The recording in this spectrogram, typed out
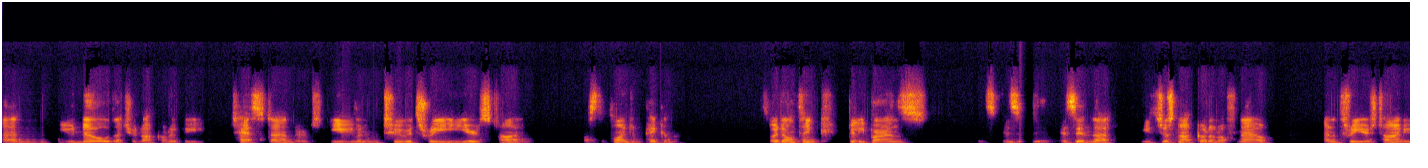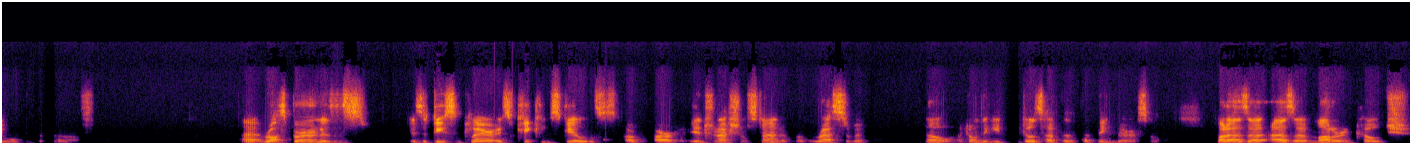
and you know that you're not going to be test standards even in two or three years' time, what's the point in picking them? So I don't think Billy Burns is, is, is in that. He's just not good enough now, and in three years' time, he won't be good enough. Uh, Ross Byrne is is a decent player. His kicking skills are, are international standard, but the rest of it, no, I don't think he does have the, the thing there. So, but as a as a modern coach,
